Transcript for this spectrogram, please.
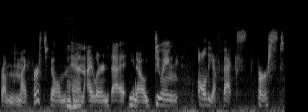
from my first film and i learned that you know doing all the effects first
